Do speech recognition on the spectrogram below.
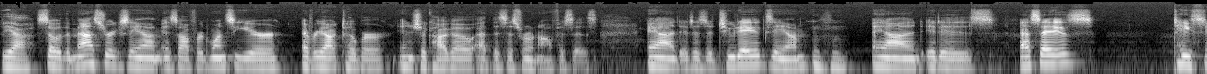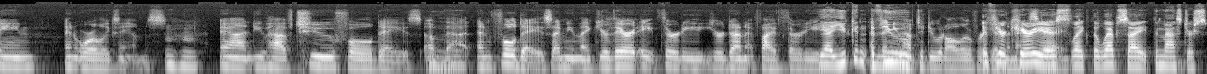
Yeah. So the master exam is offered once a year, every October in Chicago at the Cicerone offices, and it is a two-day exam, Mm-hmm. and it is essays, tasting, and oral exams. Mm-hmm. And you have two full days of that, and full days. I mean, like you're there at eight thirty, you're done at five thirty. Yeah, you can and then you, you, have to do it all over. Again. If you're curious, like the website, the master s-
